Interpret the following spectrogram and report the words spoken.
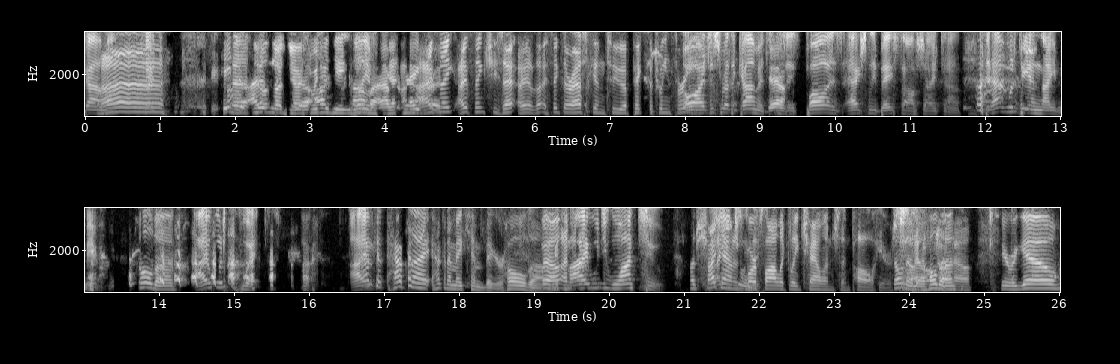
comma. Uh, He Uh, just I don't know, Josh. uh, We did the comma Williams after I think I think she's at, I I think they're asking to uh, pick between three. Oh, I just read the comments. Yeah. It says Paul is actually based off Chi Town. That would be a nightmare. Hold on. I would quit. All right. I How can how can I how can I make him bigger? Hold on. Well, and- why would you want to? but why Chi-Town is more this? follically challenged than Paul here. No, no, no, hold on. how- Here we go.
